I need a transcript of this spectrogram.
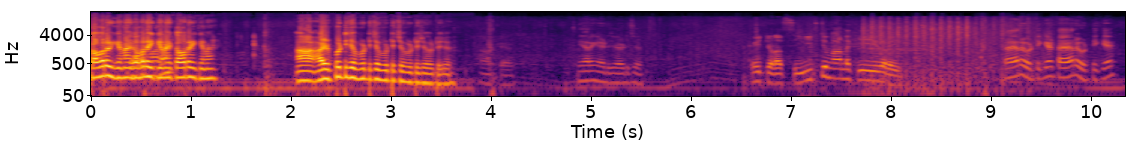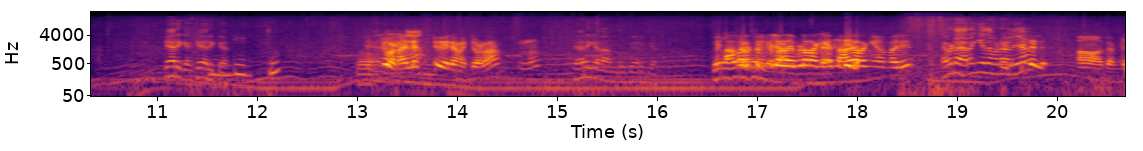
കവർ വയ്ക്കണേ കവർ വയ്ക്കണേ കവർ വയ്ക്കണേ. ആ പൊട്ടിച്ചോ പൊട്ടിച്ചോ പൊട്ടിച്ചോ പൊട്ടിച്ചോ പൊട്ടിച്ചോ. സീറ്റ് മാറണ കീ ടയർ ഒട്ടിക്കേ ടയർ ഒട്ടിക്കേ കേറിക്കോ കേറിക്കോ. ലെഫ്റ്റ് വരാൻ പറ്റോടാ കേറിക്കടാ കേറിക്കോ. എവിടെ ഇറങ്ങിയത് അവിടെ ആ കണ്ടു.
